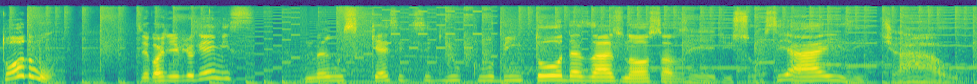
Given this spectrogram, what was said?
todo mundo. Se você gosta de videogames, não esquece de seguir o clube em todas as nossas redes sociais e tchau.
